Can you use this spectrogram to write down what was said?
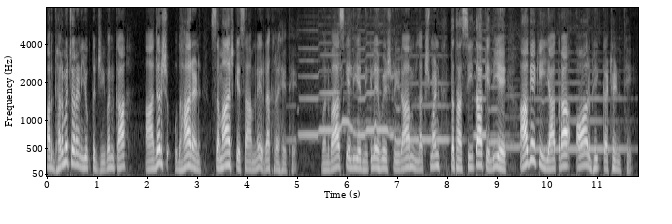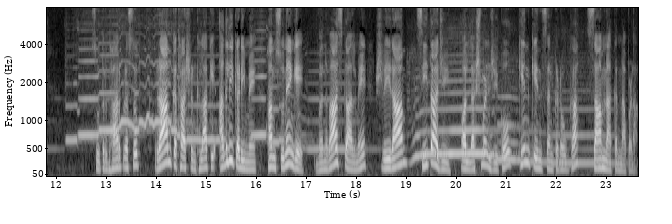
और धर्मचरण युक्त जीवन का आदर्श उदाहरण समाज के सामने रख रहे थे। वनवास के लिए निकले हुए श्री राम, लक्ष्मण तथा सीता के लिए आगे की यात्रा और भी कठिन थी। सूत्रधार प्रस्तुत राम कथा श्रृंखला की अगली कड़ी में हम सुनेंगे वनवास काल में श्री राम सीता जी और लक्ष्मण जी को किन किन संकटों का सामना करना पड़ा।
